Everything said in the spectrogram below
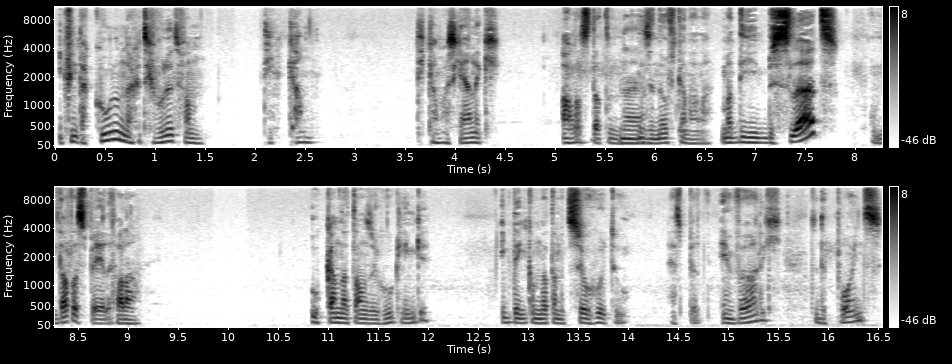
ik vind dat cool omdat je het gevoel hebt van die kan, die kan waarschijnlijk alles dat hem Nee. in zijn hoofd kan halen. Maar die besluit om dat te spelen. Voilà. Hoe kan dat dan zo goed klinken? Ik denk omdat hij het zo goed doet. Hij speelt eenvoudig, to the points.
